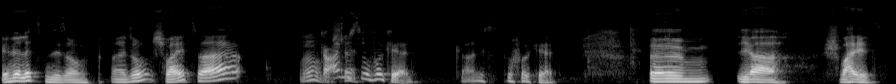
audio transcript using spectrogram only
in der letzten Saison. Also Schweiz war oh, gar schlecht. nicht so verkehrt. Gar nicht so verkehrt. Ähm, ja, Schweiz.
